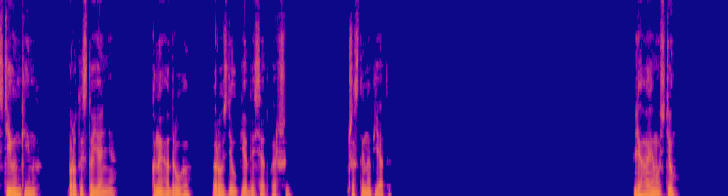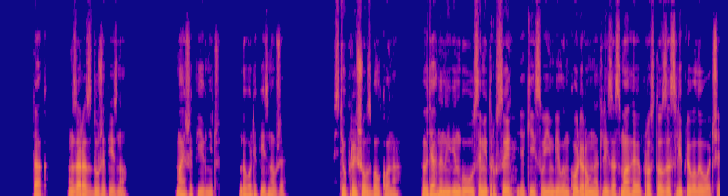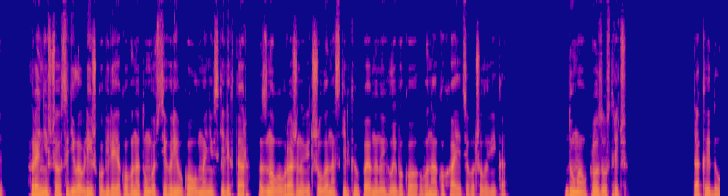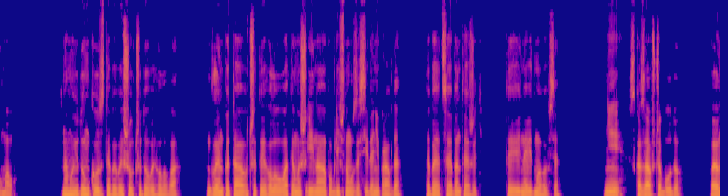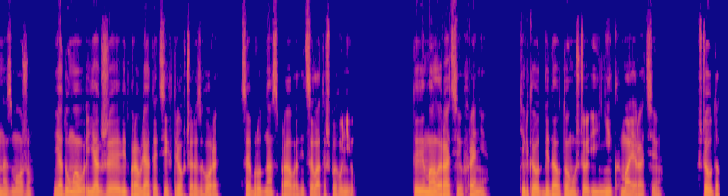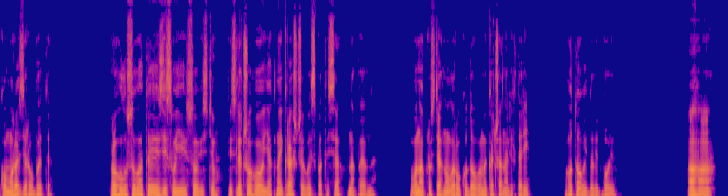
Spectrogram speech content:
Стівен Кінг. Протистояння. Книга 2, розділ 51. Частина 5. Лягаємо, Стю. Так, зараз дуже пізно. Майже північ. Доволі пізно вже. Стю прийшов з балкона. Вдягнений він був у самі труси, які своїм білим кольором на тлі засмаги просто засліплювали очі. Френні, що сиділа в ліжку, біля якого на тумбочці горів коулменівський ліхтар, знову вражено відчула, наскільки впевнено й глибоко вона кохає цього чоловіка. Думав про зустріч? Таки думав. На мою думку, з тебе вийшов чудовий голова. Глен питав, чи ти головуватимеш і на публічному засіданні, правда? Тебе це бентежить? Ти не відмовився? Ні, сказав, що буду. Певне, зможу. Я думав, як же відправляти цих трьох через гори. Це брудна справа відсилати шпигунів. Ти мала рацію, Френні. Тільки от біда в тому, що і Нік має рацію. Що в такому разі робити? Проголосувати зі своєю совістю, після чого якнайкраще виспатися, напевне. Вона простягнула руку до вимикача на ліхтарі. Готовий до відбою? Ага.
